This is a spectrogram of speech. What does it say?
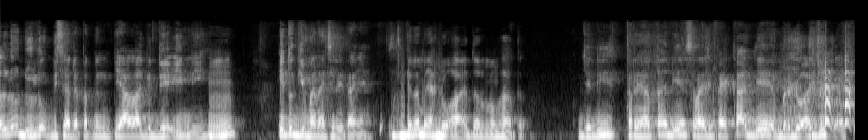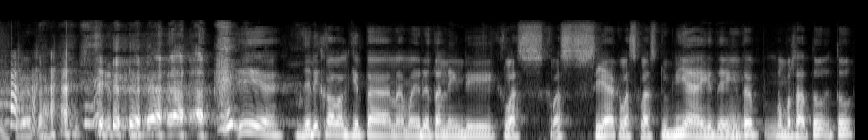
lu dulu bisa dapetin piala gede ini, Hmm. itu gimana ceritanya? kita banyak doa itu nomor satu Jadi ternyata dia selain PK dia berdoa juga ternyata. iya, jadi kalau kita namanya udah tanding di kelas-kelas ya kelas-kelas dunia gitu ya, kita nomor satu itu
